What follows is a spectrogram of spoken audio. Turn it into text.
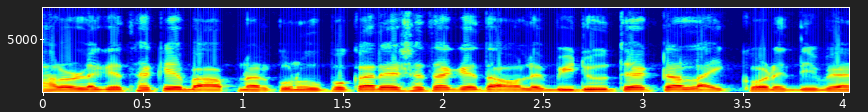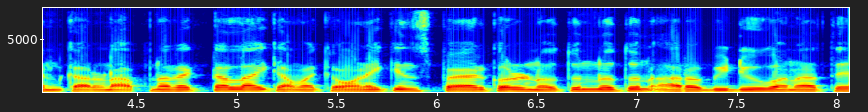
ভালো লেগে থাকে বা আপনার কোনো উপকারে এসে থাকে, তাহলে ভিডিওতে একটা লাইক করে দিবেন। কারণ আপনার একটা লাইক আমাকে অনেক ইন্সপায়ার করে নতুন নতুন আরও ভিডিও বানাতে।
